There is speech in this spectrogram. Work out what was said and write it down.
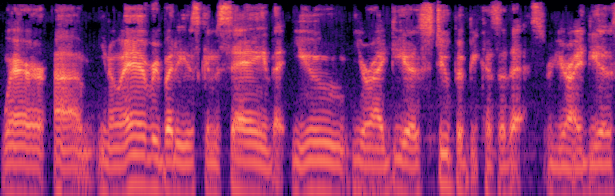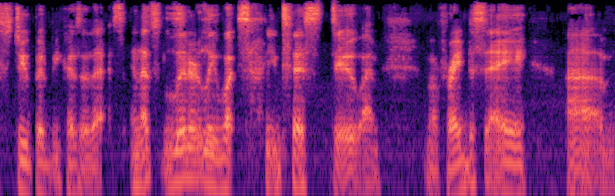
where um, you know everybody is going to say that you your idea is stupid because of this, or your idea is stupid because of this, and that's literally what scientists do. I'm I'm afraid to say. Um,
